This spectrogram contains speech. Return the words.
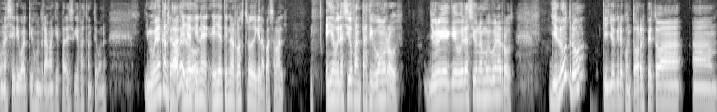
una serie igual que es un drama que parece que es bastante bueno. Y me hubiera encantado ella verlo. tiene, ella tiene rostro de que la pasa mal. Ella hubiera sido fantástico como Rose. Yo creo que, que hubiera sido una muy buena Rose. Y el otro, que yo creo, con todo respeto a, a,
